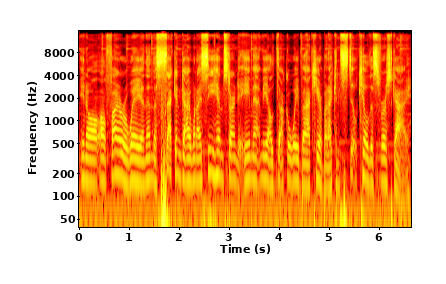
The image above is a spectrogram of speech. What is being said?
you know, I'll, I'll, fire away, and then the second guy, when I see him starting to aim at me, I'll duck away back here, but I can still kill this first guy.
